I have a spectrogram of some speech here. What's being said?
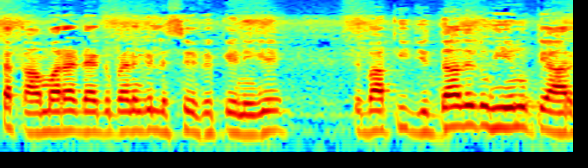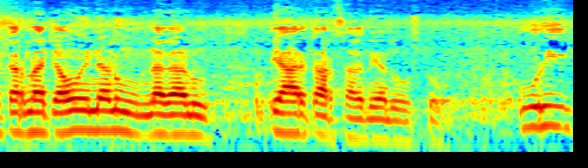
ਧੱਕਾ ਮਾਰਿਆ ਡੈਗ ਪੈਣਗੇ, ਲਿੱਸੇ ਫਿੱਕੇ ਨਹੀਂਗੇ। ਤੇ ਬਾਕੀ ਜਿੱਦਾਂ ਦੇ ਤੁਸੀਂ ਇਹਨੂੰ ਤਿਆਰ ਕਰਨਾ ਚਾਹੋ, ਇਹਨਾਂ ਨੂੰ, ਨਗਾਂ ਨੂੰ ਤਿਆਰ ਕਰ ਸਕਦੇ ਆ ਦੋਸਤੋ। ਪੂਰੀ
